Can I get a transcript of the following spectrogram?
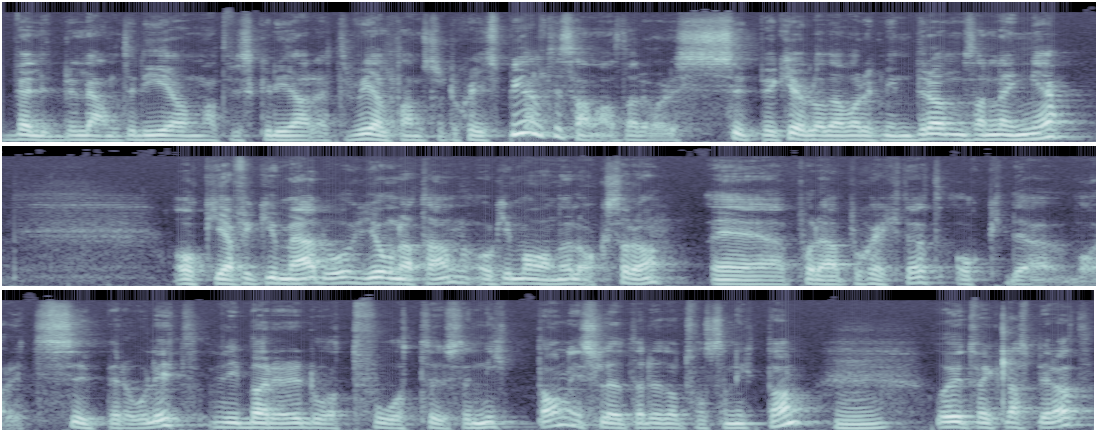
väldigt briljant idé om att vi skulle göra ett real time strategispel tillsammans. Det hade varit superkul och det har varit min dröm sedan länge. Och jag fick ju med då Jonathan och Emanuel också då eh, på det här projektet och det har varit superroligt. Vi började då 2019, i slutet av 2019 och utveckla spelet.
